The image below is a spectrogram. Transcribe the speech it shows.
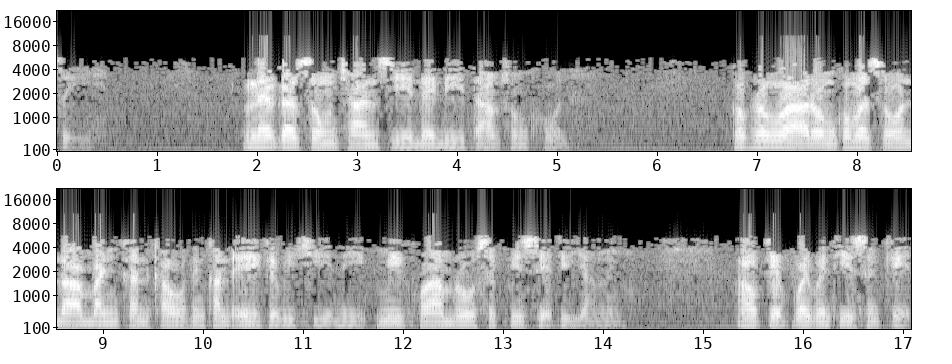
สีและก็ทรงฌานสีได้ดีตามสมควร ก็เพราะว่าอารมณ์ของพระโสดาบันขั้นเข้าถึงขั้นเอกวิชีนี้มีความรู้สึกพิเศษอยู่อย่างหนึ่ง เอาเก็บไว้เป็นที่สังเกต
